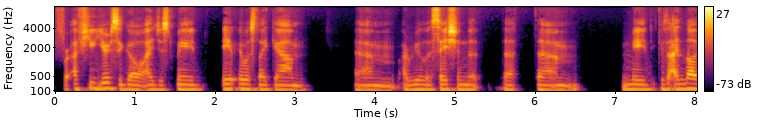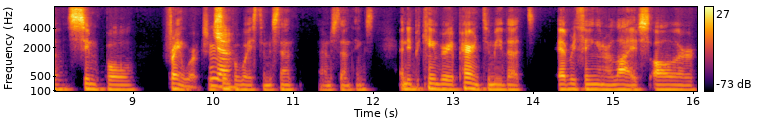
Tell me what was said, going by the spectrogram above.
for a few years ago I just made it, it was like um, um, a realization that that um, made because I love simple frameworks or Yeah. simple ways to understand understand things, and it became very apparent to me that everything in our lives, all our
